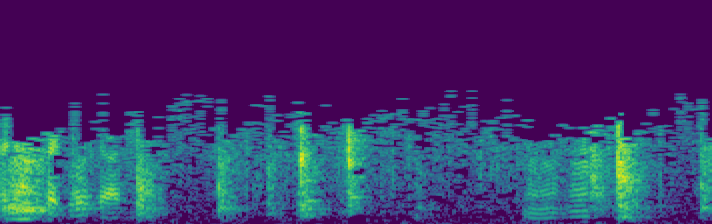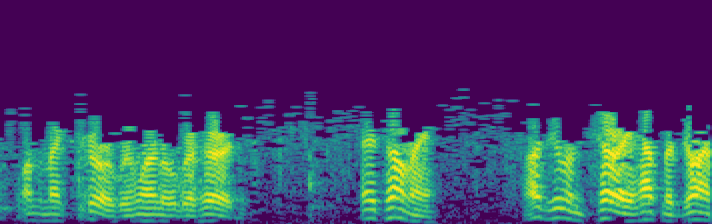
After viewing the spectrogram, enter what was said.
Take a look out. Uh-huh. Wanted to make sure we weren't overheard. Hey, tell me, how'd you and Terry happen to join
